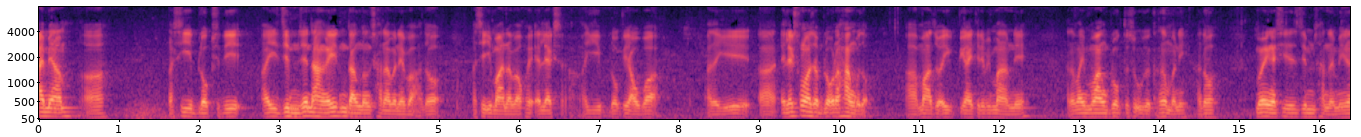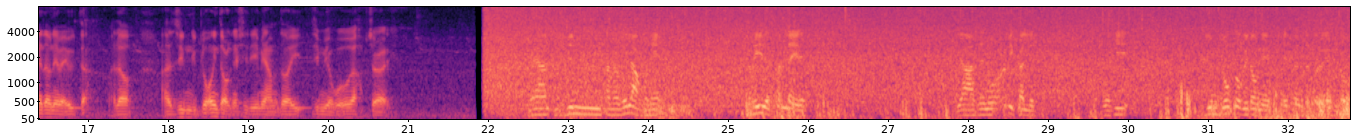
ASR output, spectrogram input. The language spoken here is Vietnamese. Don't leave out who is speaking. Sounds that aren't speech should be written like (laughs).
Speaker 1: ꯍꯥꯏ ꯃꯌꯥꯝ ꯉꯁꯤꯒꯤ ꯕ꯭ꯂꯣꯛꯁꯤꯗꯤ ꯑꯩ ꯖꯤꯝꯁꯦ ꯅꯍꯥꯟꯈꯩ ꯅꯨꯡꯗꯥꯡ ꯁꯥꯟꯅꯕꯅꯦꯕ ꯑꯗꯣ ꯉꯁꯤ ꯏꯃꯥꯟꯅꯕ ꯑꯩꯈꯣꯏ ꯑꯦꯂꯦꯛꯁ ꯑꯩꯒꯤ ꯕ꯭ꯂꯣꯛꯇ ꯌꯥꯎꯕ ꯑꯗꯒꯤ ꯑꯦꯂꯦꯛꯁ ꯁꯣꯅꯥꯖꯝ ꯕ꯭ꯂꯣꯛꯅ ꯍꯥꯡꯕꯗꯣ ꯃꯥꯁꯨ ꯑꯩ ꯄꯤꯉꯥꯏ ꯇꯤꯔꯦꯞ ꯏꯃꯥꯟꯅꯕꯅꯤ ꯑꯗꯣ ꯃꯥꯒꯤ ꯃꯃꯥꯡ ꯕ꯭ꯂꯣꯛꯇꯁꯨ ꯎꯕꯗ ꯈꯪꯉꯝꯃꯅꯤ ꯑꯗꯣ ꯃꯣꯏ ꯉꯁꯤ ꯖꯤꯝ ꯁꯥꯟꯅꯃꯤꯟꯅꯗꯕꯅꯦꯕ ꯑꯌꯨꯛꯇ ꯑꯗꯣ ꯖꯤꯝꯒꯤ ꯕ꯭ꯂꯣꯛ ꯑꯣꯏꯅ ꯇꯧꯔꯒ ꯉꯁꯤꯗꯤ ꯃꯌꯥꯝ ꯑꯗꯣ ꯑꯩ ꯖꯤꯝ ꯌꯧꯕꯒ ꯍꯥꯞꯆꯔꯛꯑꯒꯦ ꯃꯌꯥꯝ ꯖꯤꯝ ꯁꯥꯟꯅꯕ ꯂꯥꯛꯄꯅꯦ ꯃꯍꯤꯗ ꯈꯔ ꯂꯩꯔꯦ ꯌꯥꯁꯦ ꯅꯣꯡ ꯀꯜꯂꯦ ba yukta ado gym gi blog intor ngasi di ma'am do ai gym yo go hap char ma'am gym sana với lòng này thấy được thân này ya thế nó bị cật liệt Jadi Jun Joko kita ni National Center ni kita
